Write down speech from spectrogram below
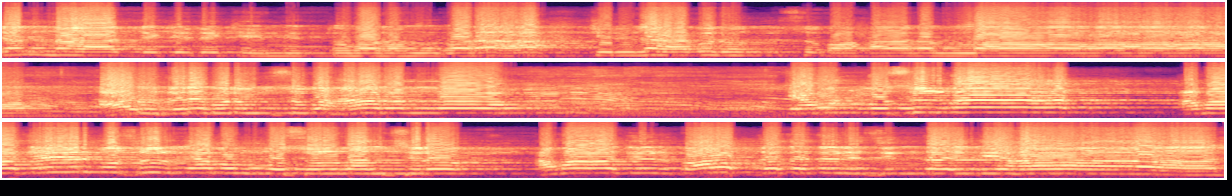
জান্নাত। দেখে দেখে মৃত্যু বরণ করা, চিল্লা বলুন সুবহানাল্লাহ। আরও জোরে বলুন সুবহানাল্লাহ। কেমন মুসলমান? আমাদের মুসল এবং মুসলমান ছিল আমাদের বাপ দাদাদের জিন্দা ইতিহাস।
